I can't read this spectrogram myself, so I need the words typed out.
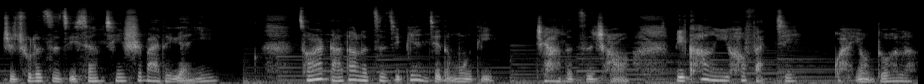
指出了自己相亲失败的原因，从而达到了自己辩解的目的。这样的自嘲比抗议和反击管用多了，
